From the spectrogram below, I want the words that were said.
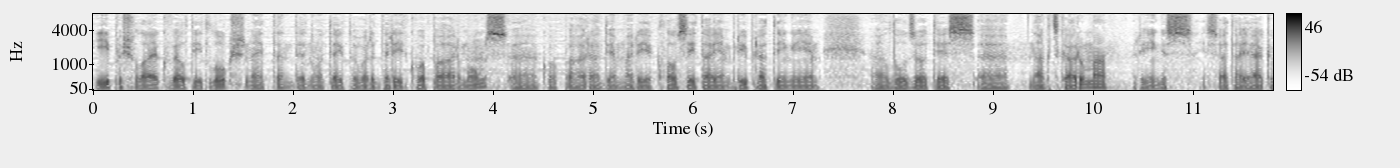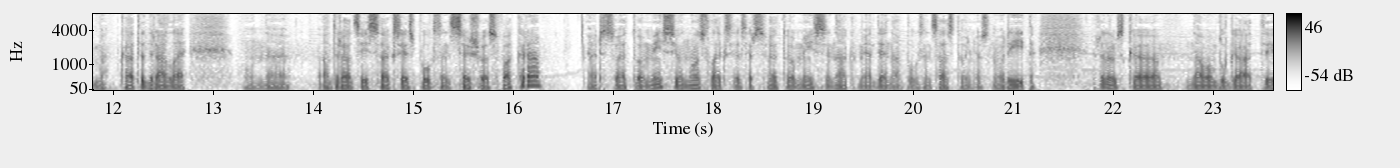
īpašu laiku veltīt lūkšanai, tad noteikti to varat darīt kopā ar mums, kopā ar rādījām arī klausītājiem, brīvprātīgajiem, lūdzoties nakts kārumā Rīgas Svētā Jēkaba katedrālē, un adorācija sāksies pulkstens sešos vakarā, ar svēto misiju un noslēgsies ar svēto misiju nākamajā dienā, pulkstens astoņos no rīta. Protams, ka nav obligāti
